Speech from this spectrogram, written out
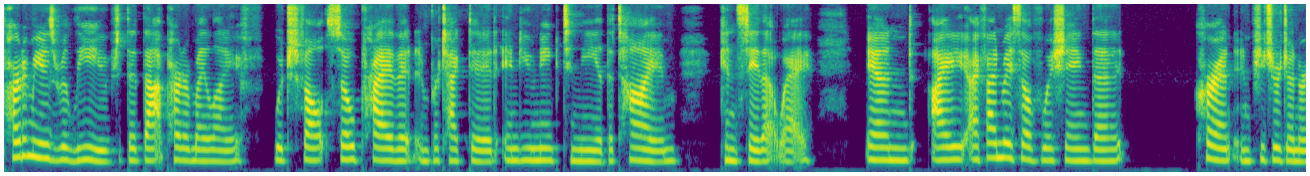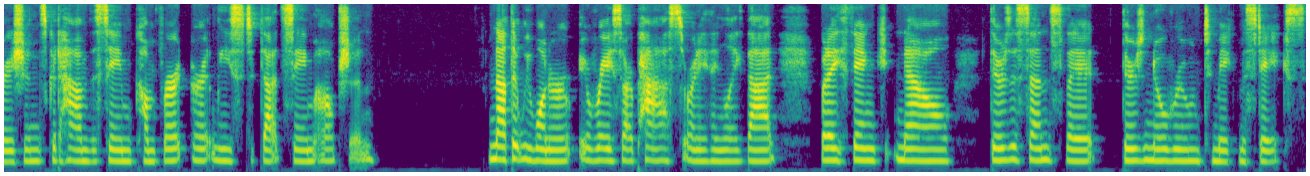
part of me is relieved that that part of my life, which felt so private and protected and unique to me at the time, can stay that way. And I, I find myself wishing that current and future generations could have the same comfort or at least that same option. Not that we want to erase our past or anything like that, but I think now there's a sense that there's no room to make mistakes.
